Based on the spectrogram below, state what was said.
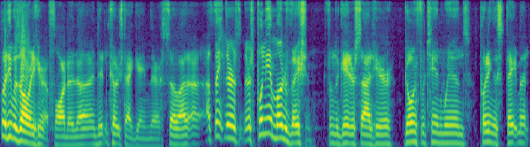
But he was already here at Florida uh, and didn't coach that game there. So I, I think there's there's plenty of motivation from the Gator side here, going for 10 wins, putting a statement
